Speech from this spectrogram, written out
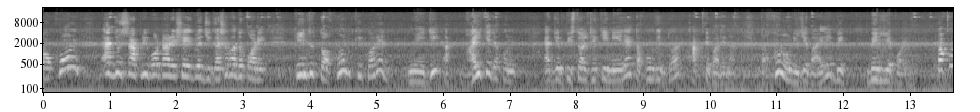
তখন একজন স্টাফ রিপোর্টার এসে এগুলো জিজ্ঞাসাবাদও করে, কিন্তু তখন কি করে, মেয়েটি ভাইকে যখন একজন পিস্তল ঠেকিয়ে নিয়ে যায়, তখন কিন্তু আর থাকতে পারে না, তখন ও নিজে বাইরে বেরিয়ে পড়ে। তখন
